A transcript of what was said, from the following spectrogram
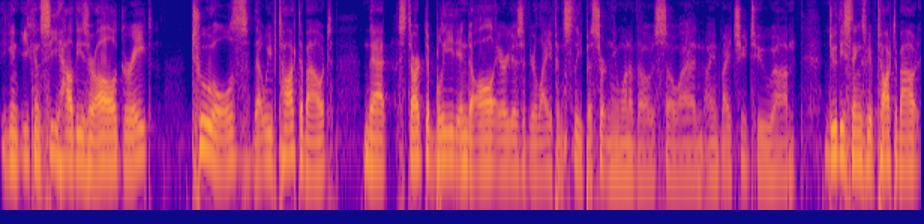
you can you can see how these are all great tools that we've talked about that start to bleed into all areas of your life, and sleep is certainly one of those. So I, I invite you to um, do these things we've talked about.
